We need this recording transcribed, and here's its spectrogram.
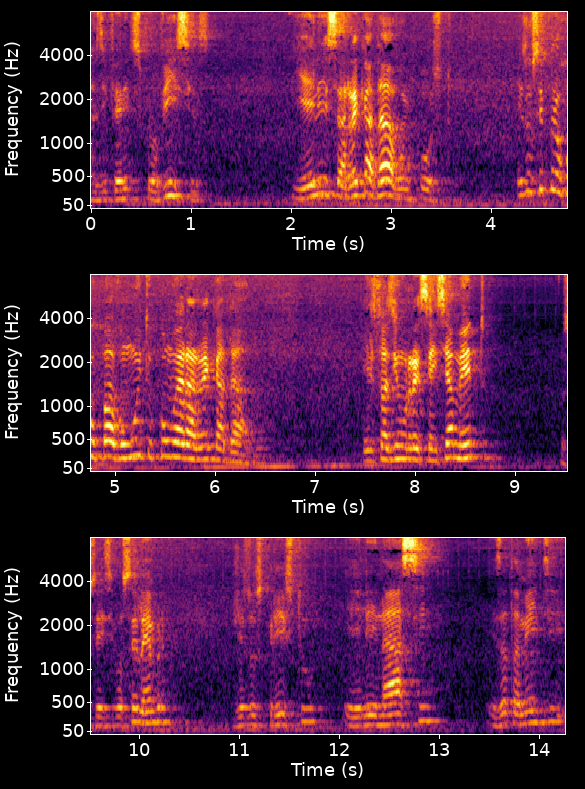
as diferentes províncias e eles arrecadavam imposto. Eles não se preocupavam muito como era arrecadado. Eles faziam um recenseamento, não sei se você lembra, Jesus Cristo, ele nasce exatamente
